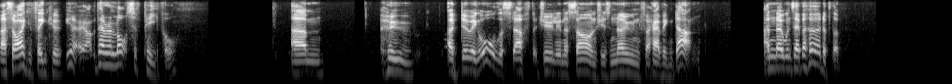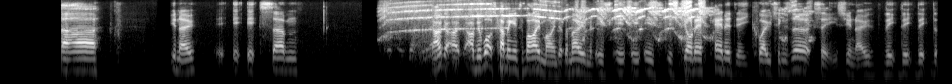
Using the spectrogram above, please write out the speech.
Uh, so I can think of, you know, there are lots of people um, who are doing all the stuff that Julian Assange is known for having done, and no one's ever heard of them. Uh, you know, it, it's um, I, I, mean, what's coming into my mind at the moment is is, is, is John F. Kennedy quoting Xerxes. You know, the the, the, the,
